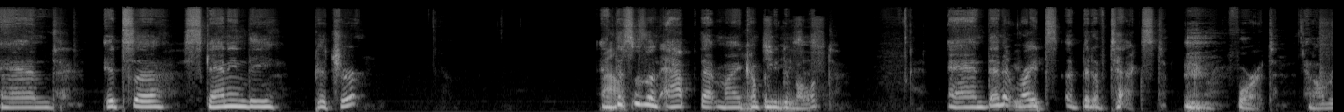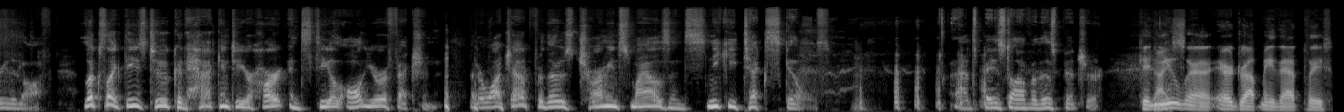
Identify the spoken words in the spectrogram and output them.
and it's uh, scanning the picture. And Wow. this is an app that my company Jesus. developed. And then it writes a bit of text for it. And I'll read it off. Looks like these two could hack into your heart and steal all your affection. Better watch out for those charming smiles and sneaky text skills. That's based off of this picture. Can Nice. you uh, airdrop me that, please?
